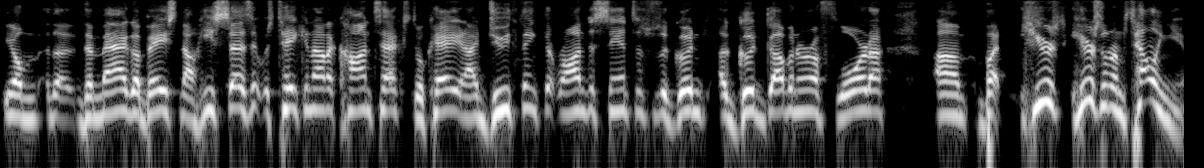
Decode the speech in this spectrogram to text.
you know, the, the MAGA base. Now he says it was taken out of context, okay? And I do think that Ron DeSantis was a good a good governor of Florida. Um, but here's here's what I'm telling you.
